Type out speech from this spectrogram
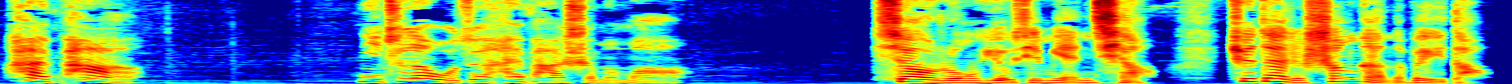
害怕。你知道我最害怕什么吗？笑容有些勉强，却带着伤感的味道。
